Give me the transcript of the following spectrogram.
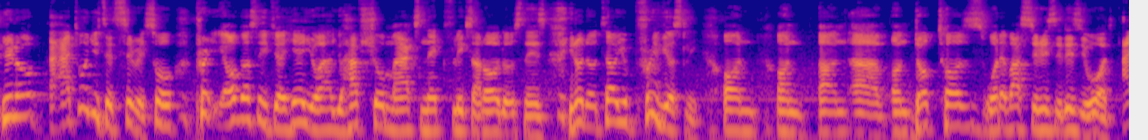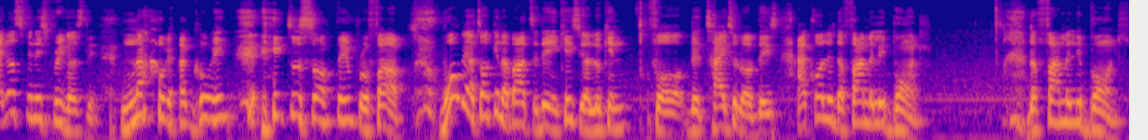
You know, I told you it's a series. So obviously if you're here you are you have showmax netflix and all those things. You know they'll tell you previously on on on um, on doctors whatever series it is you watch. I just finished previously. Now we are going into something profound. What we are talking about today in case you're looking for the title of this i call it the family bond. The family bond.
